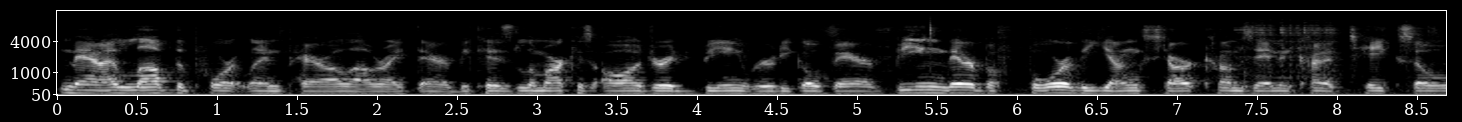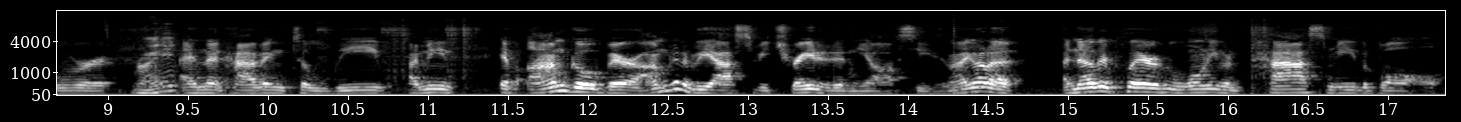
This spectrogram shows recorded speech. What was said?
man, I love the Portland parallel right there because LaMarcus Aldridge being Rudy Gobert, being there before the young star comes in and kind of takes over, right? And then having to leave. I mean, if I'm Gobert, I'm going to be asked to be traded in the offseason. I got a another player who won't even pass me the ball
